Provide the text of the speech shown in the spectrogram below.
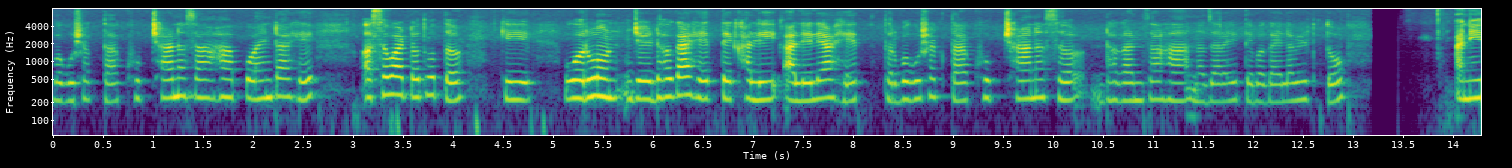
बघू शकता खूप छान असा हा पॉईंट आहे. असं वाटत होतं की वरून जे ढग आहेत ते खाली आलेले आहेत. तर बघू शकता खूप छान असं ढगांचा हा नजारा इथे बघायला भेटतो. आणि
